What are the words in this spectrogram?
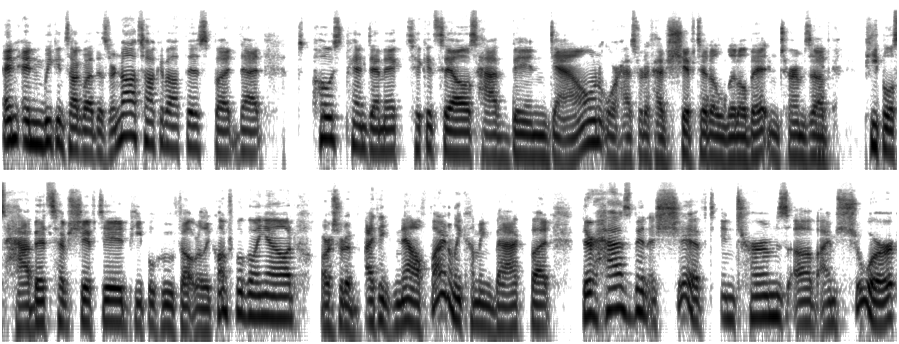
and and we can talk about this or not talk about this, but that post-pandemic ticket sales have been down or has sort of have shifted a little bit in terms of people's habits have shifted. People who felt really comfortable going out are sort of, I think, now finally coming back. But there has been a shift in terms of, I'm sure,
